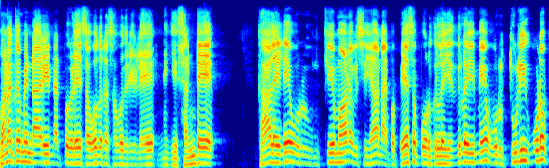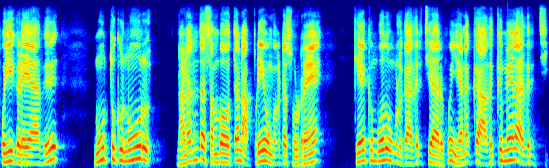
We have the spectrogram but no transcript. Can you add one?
வணக்கம் இன்னாரி நட்புகளே சகோதர சகோதரிகளே. இன்னைக்கு சண்டே. காலையிலே ஒரு முக்கியமான விஷயம். நான் இப்போ பேச போகிறதில்ல எதுலேயுமே ஒரு துளி கூட பொய் கிடையாது. நூற்றுக்கு நூறு நடந்த சம்பவத்தை நான் அப்படியே உங்ககிட்ட சொல்கிறேன் கேட்கும்போது உங்களுக்கு அதிர்ச்சியாக இருக்கும். எனக்கு அதுக்கு மேலே அதிர்ச்சி.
